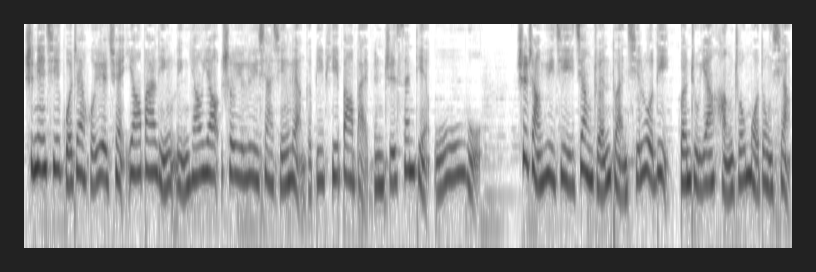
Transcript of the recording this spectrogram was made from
十年期国债活跃券幺八零零幺幺收益率下行两个 BP，报百分之三点五五五。市场预计降准短期落地，关注央行周末动向。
